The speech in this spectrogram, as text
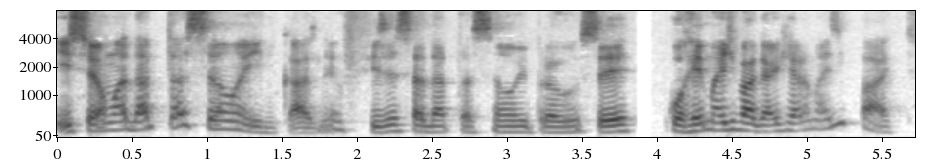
Isso é uma adaptação aí, no caso, né? Eu fiz essa adaptação aí para você. Correr mais devagar gera mais impacto.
